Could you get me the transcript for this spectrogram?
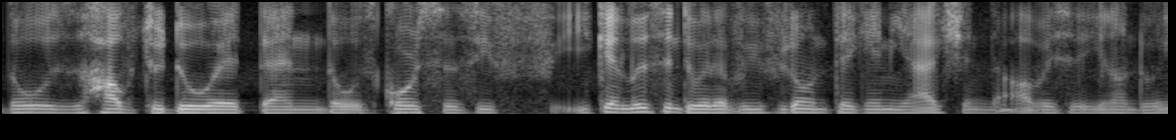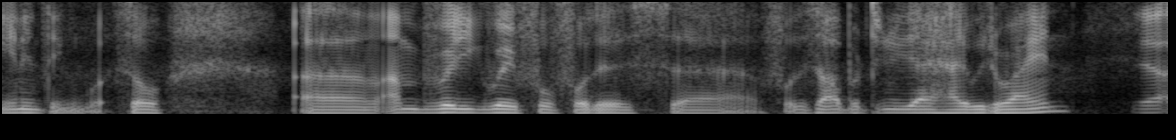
those how to do it, and those courses. If you can listen to it, if, you don't take any action, obviously you're not doing anything. But so. Uh, I'm really grateful for this uh, for this opportunity I had with Ryan. yeah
